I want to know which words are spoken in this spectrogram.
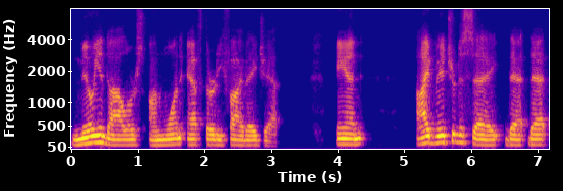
million dollars on one F-35A jet, and I venture to say that that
